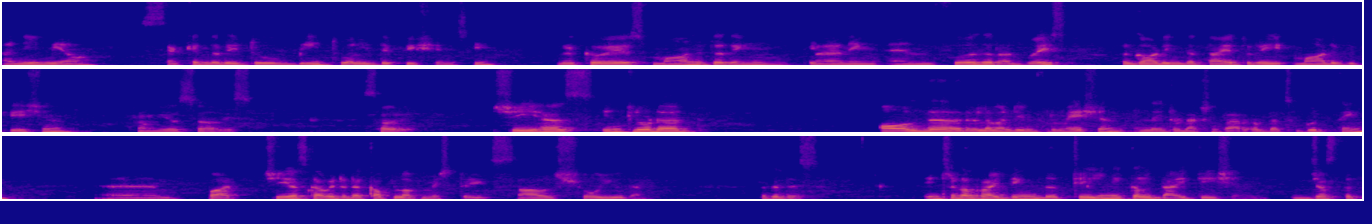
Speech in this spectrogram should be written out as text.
anemia secondary to B12 deficiency, requires monitoring, planning, and further advice regarding the dietary modification from your service. So she has included all the relevant information in the introduction paragraph. That's a good thing. Um, but she has committed a couple of mistakes. I'll show you them. Look at this instead of writing the clinical dietitian, just the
